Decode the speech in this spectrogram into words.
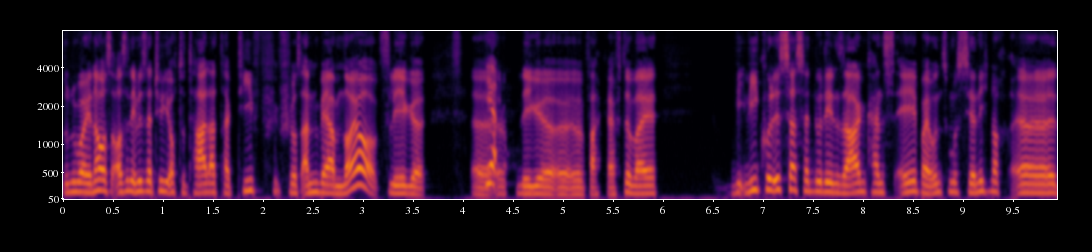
darüber hinaus. Außerdem ist es natürlich auch total attraktiv fürs Anwerben neuer Pflege, äh, ja. Pflegefachkräfte, weil wie, wie cool ist das, wenn du denen sagen kannst, ey, bei uns musst du ja nicht noch äh,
